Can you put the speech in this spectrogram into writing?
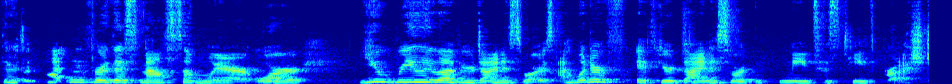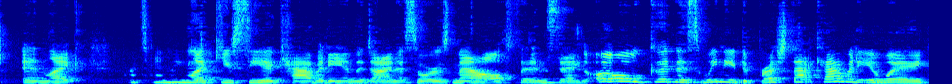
there's a button for this mouse somewhere, or you really love your dinosaurs. I wonder if, if your dinosaur needs his teeth brushed and like pretending like you see a cavity in the dinosaur's mouth and saying, "Oh goodness, we need to brush that cavity away."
